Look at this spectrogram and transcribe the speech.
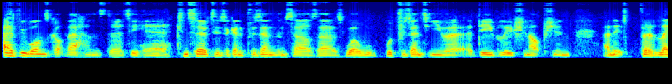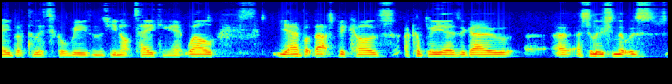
everyone's got their hands dirty here. Conservatives are going to present themselves as, well, we're presenting you a, a devolution option and it's for Labour political reasons you're not taking it. Well, yeah, but that's because a couple of years ago, a, a solution that was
